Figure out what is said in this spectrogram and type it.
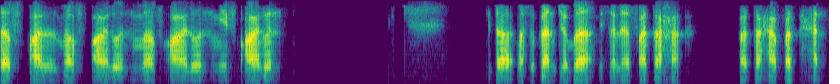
تفعل مفعل مفعل مفعل kita masukkan coba misalnya فتح فتح فتحا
